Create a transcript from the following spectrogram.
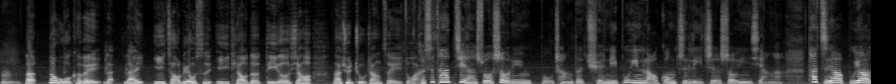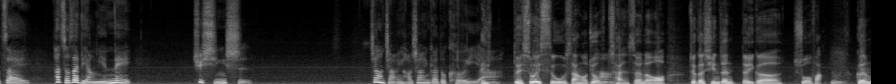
嗯，那那我可不可以来来依照六十一条的第二项哦，来去主张这一段？可是他既然说受领补偿的权利不因劳工之离职而受影响啊，他只要不要在，他只要在两年内去行使，这样讲好像应该都可以啊。欸、对，所以实务上哦，就产生了哦，啊、这个行政的一个说法，嗯，跟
